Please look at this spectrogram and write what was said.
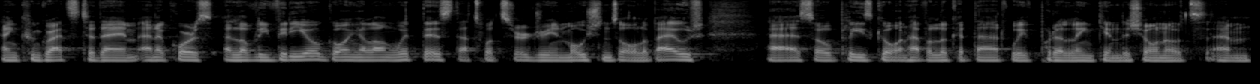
and congrats to them. And of course, a lovely video going along with this. That's what surgery in motion is all about. Uh, so please go and have a look at that. We've put a link in the show notes. Um,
